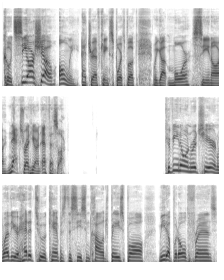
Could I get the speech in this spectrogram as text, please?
code CR Show only at DraftKings Sportsbook. We got more CNR next, right here on FSR. Cavino and Rich here, and whether you're headed to a campus to see some college baseball, meet up with old friends,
